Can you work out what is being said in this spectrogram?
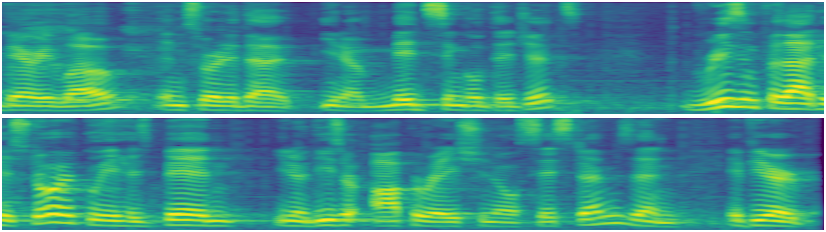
very, low, in sort of the, you know, mid-single digits. Reason for that historically has been, you know, these are operational systems, and if your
